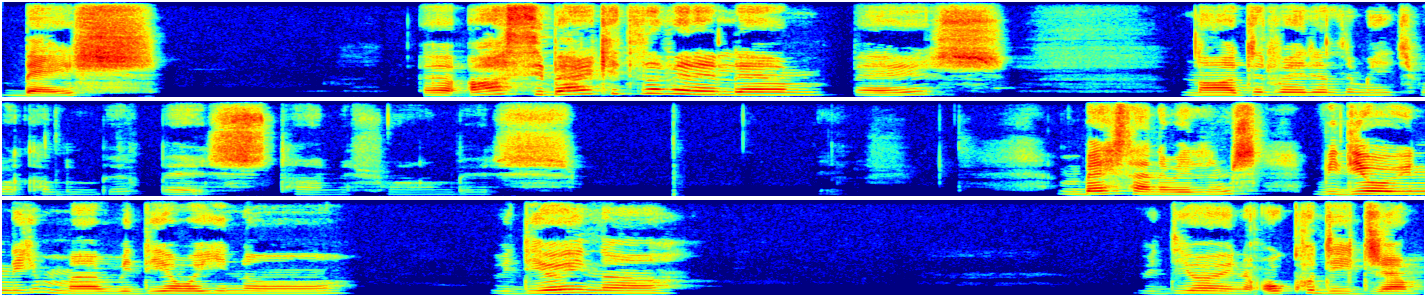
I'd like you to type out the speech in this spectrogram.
Beş. Ee, aa siber kedi de verelim. Beş. Nadir verildi mi hiç bakalım bir. Beş tane şu an beş. Beş tane verilmiş. Video oyun değil mi? Video oyunu. Video oyunu. Video oyunu. Oku diyeceğim.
